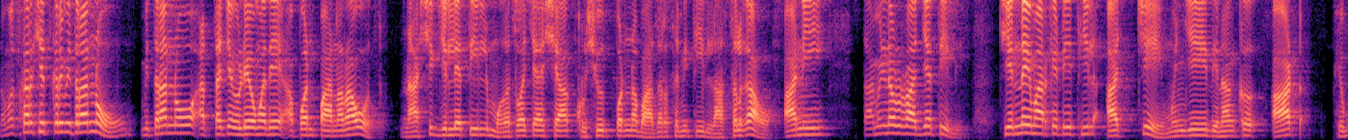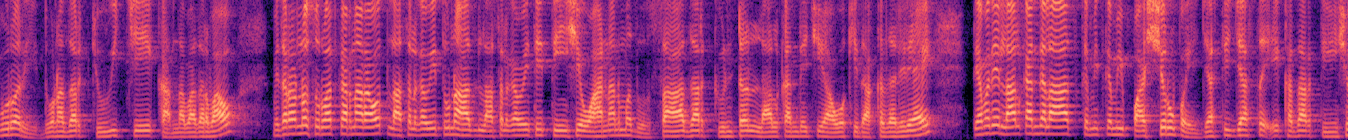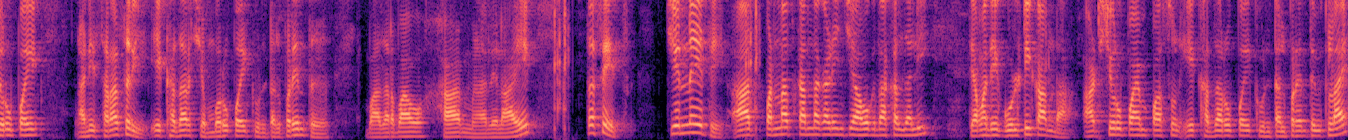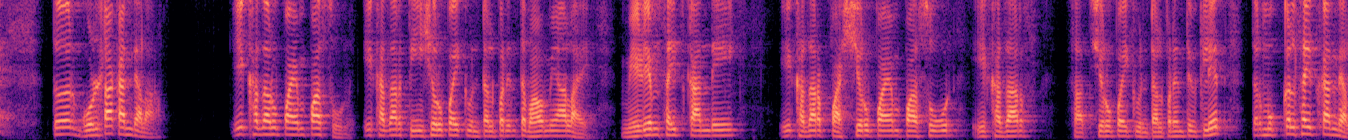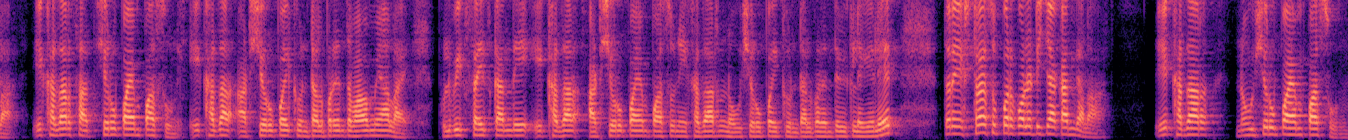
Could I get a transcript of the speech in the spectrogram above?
नमस्कार शेतकरी मित्रांनो. मित्रांनो आत्ताच्या व्हिडिओमध्ये आपण पाहणार आहोत नाशिक जिल्ह्यातील महत्त्वाच्या अशा कृषी उत्पन्न बाजार समिती लासलगाव आणि तामिळनाडू राज्यातील चेन्नई मार्केट येथील आजचे म्हणजे दिनांक आठ फेब्रुवारी दोन हजार चोवीसचे कांदा बाजार भाव मित्रांनो सुरुवात करणार आहोत लासलगाव येथून. आज लासलगाव येथे तीनशे वाहनांमधून सहा हजार क्विंटल लाल कांद्याची आवक ही दाखल झालेली आहे. त्यामध्ये लाल कांद्याला आज कमीत कमी पाचशे रुपये जास्तीत जास्त एक हजार तीनशे रुपये आणि सरासरी एक हजार शंभर रुपये क्विंटलपर्यंत बाजारभाव हा मिळालेला आहे. तसेच चेन्नई येथे आज पन्नास कांदा गाड्यांची आवक दाखल झाली. त्यामध्ये गोल्टी कांदा आठशे रुपयांपासून एक हजार रुपये क्विंटलपर्यंत विकला आहे तर गोल्टा कांद्याला एक हजार रुपयांपासून एक हजार तीनशे रुपये क्विंटलपर्यंत भाव मिळाला आहे मीडियम साईज कांदे एक हजार पाचशे रुपयांपासून एक हजार सातशे रुपये क्विंटलपर्यंत विकलेत. तर मुक्कल साईज कांद्याला एक हजार सातशे रुपयांपासून एक हजार आठशे रुपये क्विंटलपर्यंत भाव मिळाला आहे फुलबिक साईज कांदे एक हजार आठशे रुपयांपासून एक हजार नऊशे रुपये क्विंटलपर्यंत विकले गेलेत. तर एक्स्ट्रा सुपर क्वालिटीच्या कांद्याला एक हजार नऊशे रुपयांपासून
